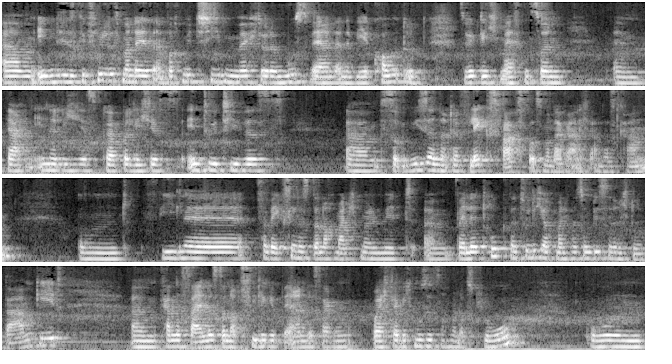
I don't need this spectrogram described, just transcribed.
ähm, eben dieses Gefühl, dass man da jetzt einfach mitschieben möchte oder muss, während eine Wehe kommt und es wirklich meistens so ein ähm, ja, ein innerliches, körperliches, intuitives, ähm, so wie so ein Reflex fast, dass man da gar nicht anders kann. Und viele verwechseln das dann auch manchmal mit, ähm, weil der Druck natürlich auch manchmal so ein bisschen Richtung Darm geht, ähm, kann es sein, dass dann auch viele Gebärende sagen, boah, ich glaube, ich muss jetzt nochmal aufs Klo. Und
